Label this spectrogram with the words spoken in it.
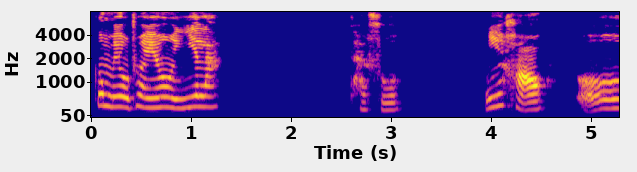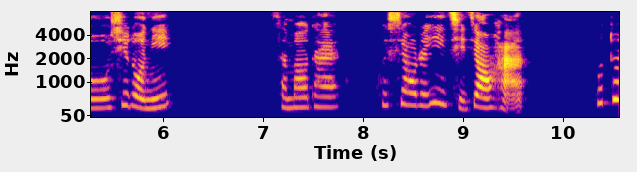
更没有穿游泳衣啦。他说：“你好，哦，西朵尼。”三胞胎会笑着一起叫喊：“不对，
